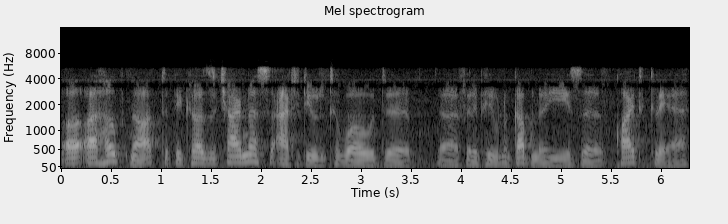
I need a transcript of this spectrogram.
Uh, I hope not, because China's attitude toward uh, uh, Filipino government is uh, quite clear.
